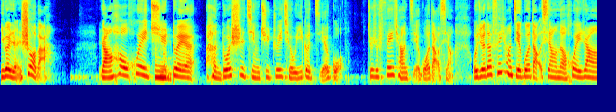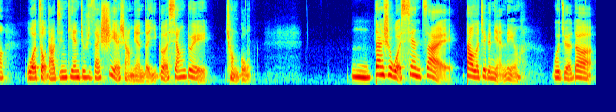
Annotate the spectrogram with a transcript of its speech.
一个人设吧，然后会去对很多事情去追求一个结果，就是非常结果导向。我觉得非常结果导向呢，会让我走到今天，就是在事业上面的一个相对成功。嗯，但是我现在到了这个年龄，我觉得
